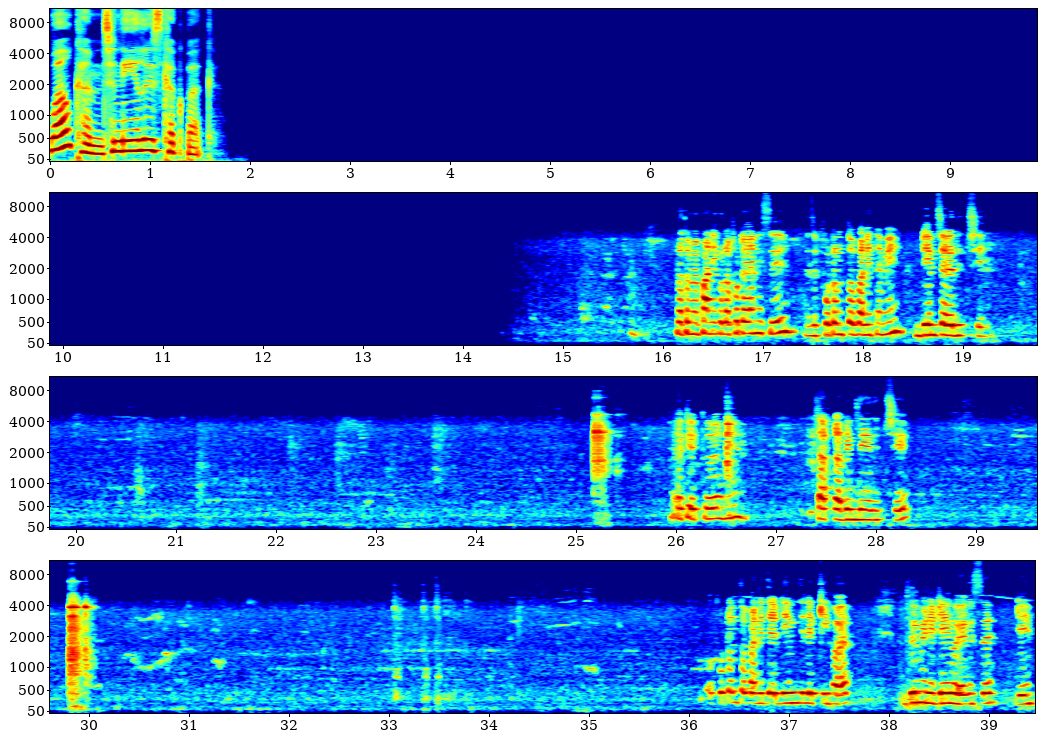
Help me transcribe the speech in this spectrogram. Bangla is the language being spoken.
Welcome to Nilu's Cookbook. প্রথমে পানিগুলো ফুটাই আনিছি। যে ফুটন্ত পানিতে আমি ডিম ছেড়ে দিচ্ছি। এক এক করে আমি চারটা ডিম দিয়ে দিচ্ছি। ফুটন্ত পানিতে ডিম দিলে কি হয় দুই মিনিটেই হয়ে গেছে ডিম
